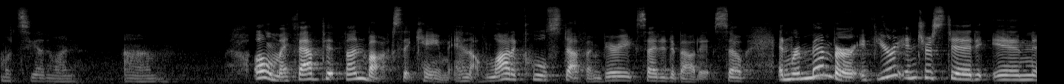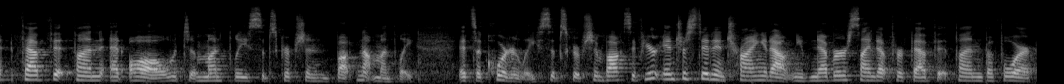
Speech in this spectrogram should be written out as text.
what's the other one? Um, oh, my FabFitFun box that came and a lot of cool stuff. I'm very excited about it. So, and remember, if you're interested in FabFitFun at all, which a monthly subscription box, not monthly, it's a quarterly subscription box. If you're interested in trying it out and you've never signed up for FabFitFun before,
